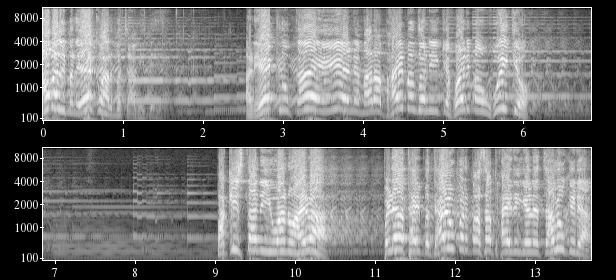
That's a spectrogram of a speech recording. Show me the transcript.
અમારી મને એકવાર બચાવી દે. અને એટલું કાંઈ અને મારા ભાઈ બંધોની કે હોળીમાં હું હોઈ ગયો. પાકિસ્તાની યુવાનો આવ્યા, પડ્યા થાય બધા ઉપર પાછા ફાયરિંગ એને ચાલુ કર્યા.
